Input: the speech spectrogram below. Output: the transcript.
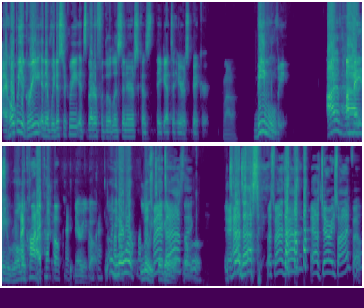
I hope we agree. And if we disagree, it's better for the listeners because they get to hear us bicker. Claro. B movie. I've had Amazing. a roller. Iconic. I've had, Okay. There you go. Okay. No, you know what, Luis, It's take it away. No, no. It's It has- fantastic. That's fantastic. That's Jerry Seinfeld.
